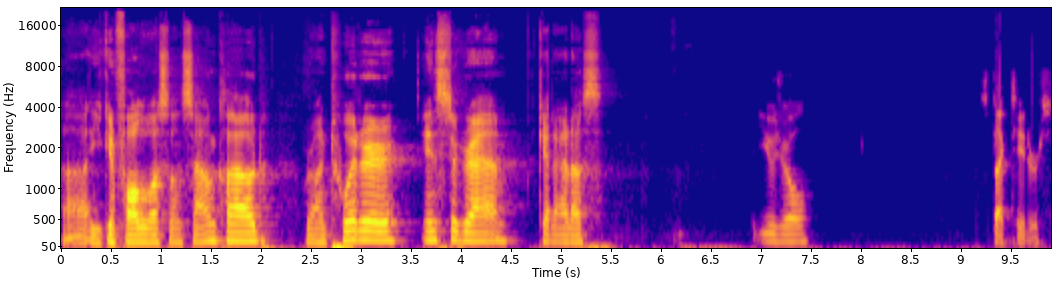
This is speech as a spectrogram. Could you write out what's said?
Uh, you can follow us on SoundCloud. We're on Twitter, Instagram. Get at us. Usual spectators.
